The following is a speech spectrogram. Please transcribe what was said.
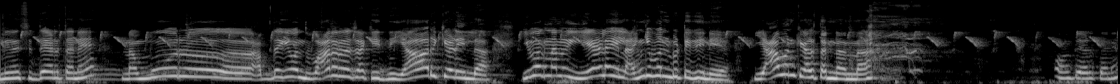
ನೀನು ಸಿದ್ಧ ಹೇಳ್ತಾನೆ ನಮ್ಮೂರು ಹಬ್ದಾಗೆ ಒಂದು ವಾರ ರಜೆ ಹಾಕಿದ್ನಿ ಯಾರು ಕೇಳಿಲ್ಲ. ಇವಾಗ ನಾನು ಹೇಳೇ ಇಲ್ಲ ಹಂಗೆ ಬಂದುಬಿಟ್ಟಿದ್ದೀನಿ. ಯಾವನ್ ಕೇಳ್ತಾನೆ ನನ್ನ? ಅಂತ ಹೇಳ್ತಾನೆ.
